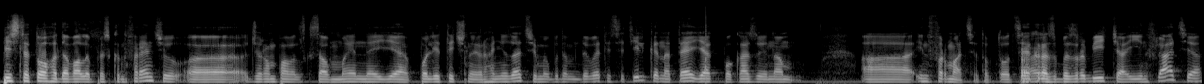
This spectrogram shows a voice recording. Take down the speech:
Після того давали прес-конференцію. Е, Джером Павел сказав: ми не є політичною організацією, ми будемо дивитися тільки на те, як показує нам інформація. Тобто, це якраз безробіття і інфляція.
